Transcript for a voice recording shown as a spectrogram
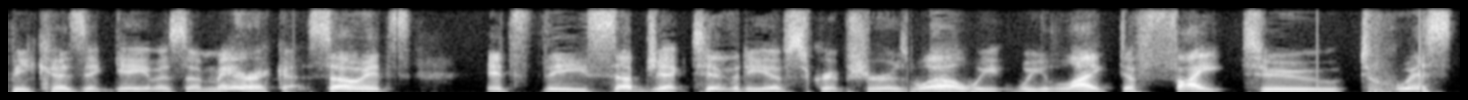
because it gave us America. So it's it's the subjectivity of scripture as well. We we like to fight to twist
